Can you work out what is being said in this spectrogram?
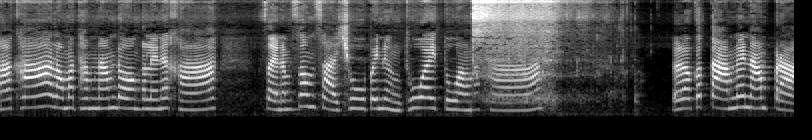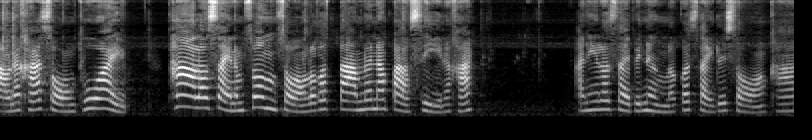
มาค่ะเรามาทำน้ำดองกันเลยนะคะ ใส่น้ำส้มสายชูไปหนึ่งถ้วยตวงนะคะ แล้วเราก็ตามด้วยน้ำเปล่านะคะสองถ้วย ถ้าเราใส่น้ำส้มสองแล้วก็ตามด้วยน้ำเปล่าสี่นะคะ อันนี้เราใส่ไปหนึ่งแล้วก็ใส่ด้วยสองค่ะ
